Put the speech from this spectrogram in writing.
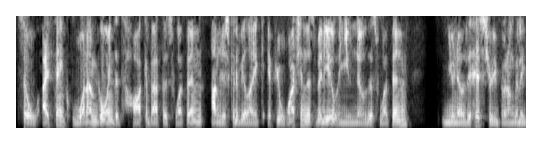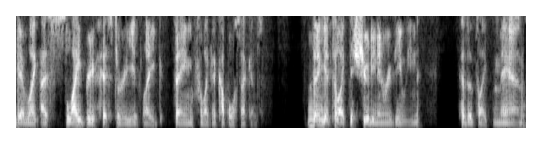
So I think when I'm going to talk about this weapon, I'm just going to be like, if you're watching this video and you know this weapon, you know the history, but I'm going to give like a slight brief history like thing for like a couple of seconds. Then get to like the shooting and reviewing because it's like, man,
